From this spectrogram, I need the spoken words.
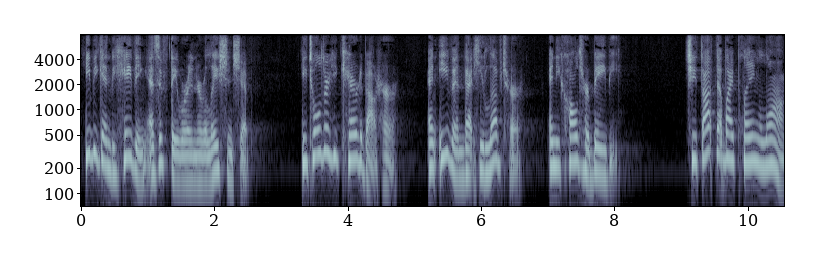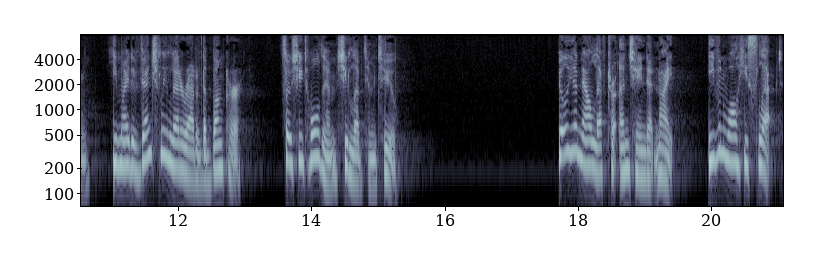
he began behaving as if they were in a relationship. He told her he cared about her, and even that he loved her, and he called her baby. She thought that by playing along, he might eventually let her out of the bunker, so she told him she loved him too. Filyaw now left her unchained at night, even while he slept,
